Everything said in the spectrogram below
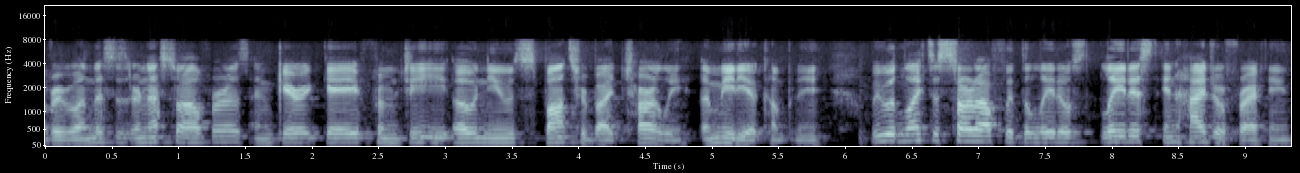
Everyone, this is Ernesto Alvarez and Garrett Gay from GEO News, sponsored by Charlie, a media company. We would like to start off with the latest, latest in hydrofracking.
